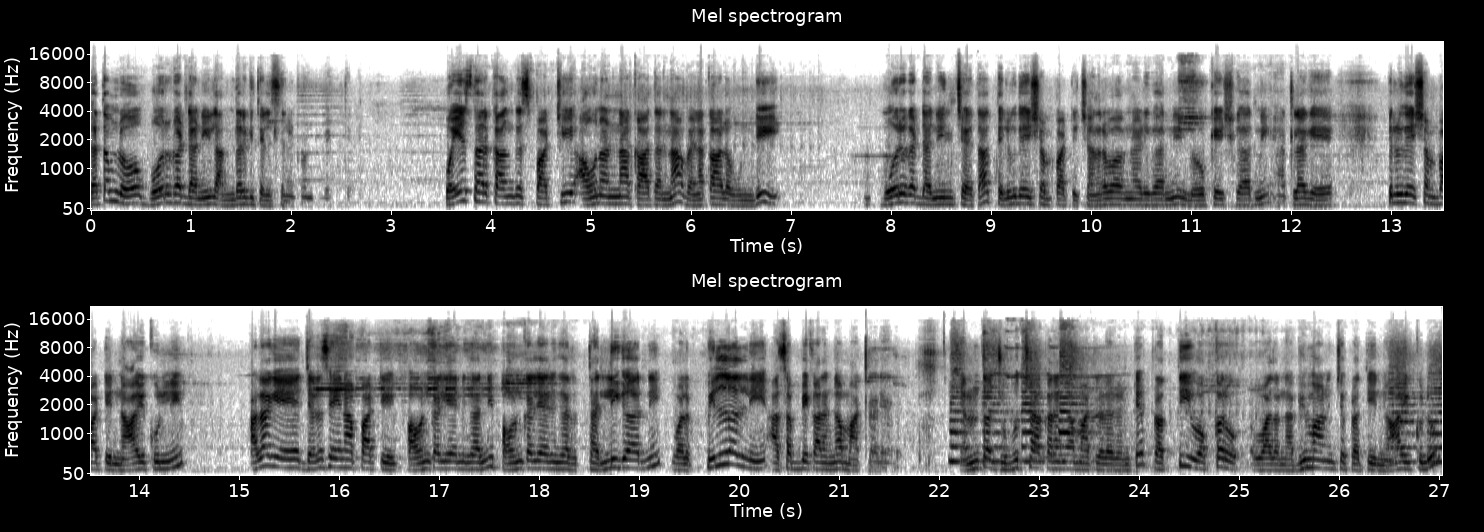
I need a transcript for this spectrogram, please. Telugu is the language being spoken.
గతంలో బోరుగడ్డ అనిల్ అందరికీ తెలిసినటువంటి వ్యక్తి. వైఎస్ఆర్ కాంగ్రెస్ పార్టీ అవునన్నా కాదన్నా వెనకాల ఉండి బోరుగడ్డ అనిల్ చేత తెలుగుదేశం పార్టీ చంద్రబాబు నాయుడు గారిని లోకేష్ గారిని అట్లాగే తెలుగుదేశం పార్టీ నాయకుల్ని అలాగే జనసేన పార్టీ పవన్ కళ్యాణ్ గారిని పవన్ కళ్యాణ్ గారి తల్లి గారిని వాళ్ళ పిల్లల్ని అసభ్యకరంగా మాట్లాడాడు. ఎంత జుబుత్సాకరంగా మాట్లాడారంటే ప్రతి ఒక్కరూ వాళ్ళని అభిమానించే ప్రతి నాయకులు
